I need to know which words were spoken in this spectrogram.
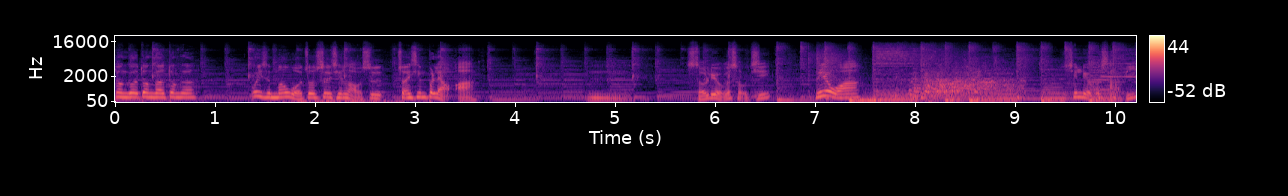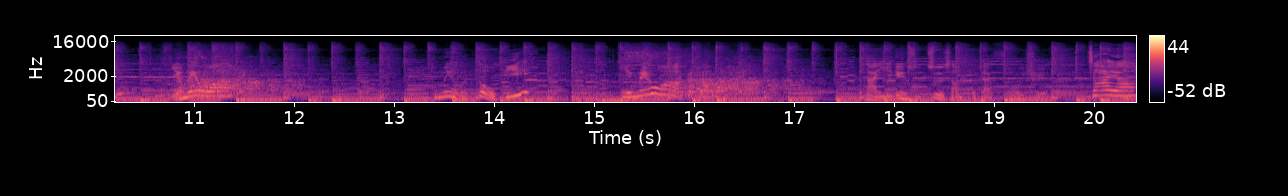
段哥，段哥，段哥，为什么我做事情老是专心不了啊？嗯，手里有个手机，没有啊。心里有个傻逼，也没有啊。旁边有个逗逼，也没有啊。那一定是智商不在服务区，在呀。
